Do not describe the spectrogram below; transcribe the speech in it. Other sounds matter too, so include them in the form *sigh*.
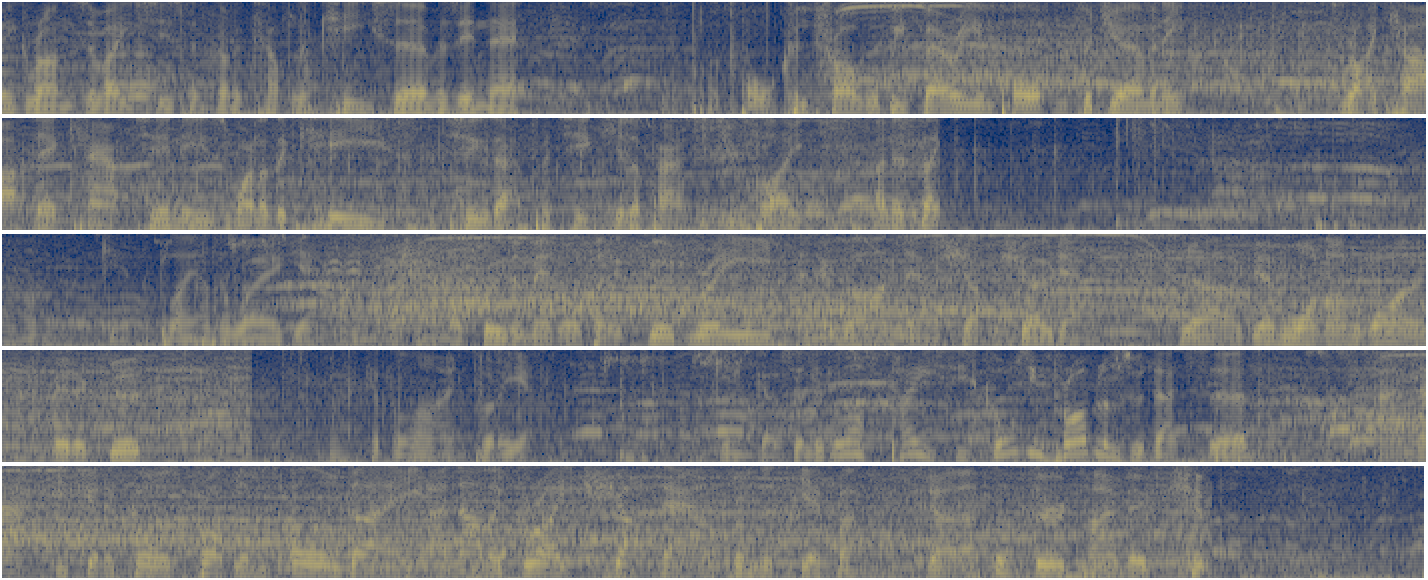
big runs of aces. They've got a couple of key servers in there. But ball control will be very important for Germany. Reichert, their captain, is one of the keys to that particular passage of play. And if they Iran get the play underway again. Hammer through the middle, but a good read, and Iran now shut the show down. Yeah, again, one-on-one, made a good... Back at the line, Buria. Again, goes a little off pace. He's causing problems with that serve. And that is going to cause problems all day. Another great shutdown from the skipper. Yeah, that's the third time they've chipped...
